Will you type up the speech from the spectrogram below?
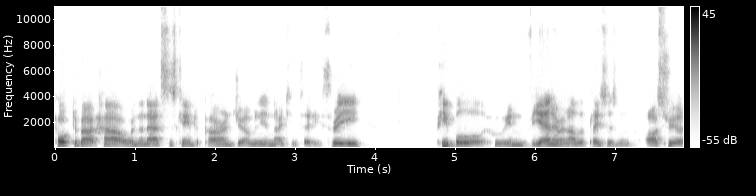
talked about how when the Nazis came to power in Germany in 1933, people who in Vienna and other places in Austria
